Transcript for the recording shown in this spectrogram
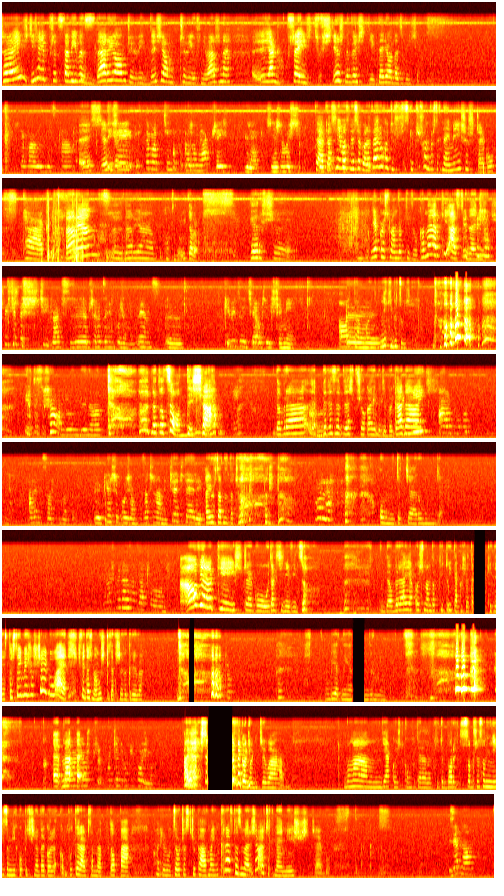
Cześć! Dzisiaj przedstawimy z Darią, czyli Dysią, czyli już nieważne, y, jak przejść w śnieżny wyścig. Dario, odezwij się. Siema Lubiska. Y, Śnieżny... Dzisiaj w tym odcinku pokażemy jak przejść grę Śnieżny Wyścig. Tak, zaczniemy od pierwszego levelu, choć już wszystkie przyszłam, wiesz, tak najmniejszy szczegół. Tak, a więc y, Daria, kontynuuj. Dobra. Pierwszy... Jakoś mam do kitu kamerki, a co Więc najmniejszy. oczywiście też ścigać z przechodzeniem poziomu, więc y, kibicujcie oczywiście mi. Oj tam, oj tam. Nie kibicujcie. Ja to słyszałam, blondyna. No to co, Dysia? Dobra, ja będę sobie też przy okazji będziemy gadać. Nic albo... Nie, ale nic y, Pierwszy poziom, zaczynamy. 3, 4. A już dawno zaczęłam. Ola. Um, cia, cia, rum, cia. Miałyśmy razem zacząć. A o wielki szczegół, tak cię nie widzą. Dobra, jakoś mam do kitu i także tak, kiedy jest coś najmniejszy szczegół, ale świętość mamuśki zawsze wygrywa. Biedny Andrew. e, ma, e, ja już kończę drugi poziom. a ja jeszcze tego nie kończyłam. Bo mam jakość komputera do kitu, bo są przesądni, nie chcą mi kupić nowego komputera czy tam laptopa. Chociaż cały czas ciupała w Minecrafta z Marysią, ale tak najmniejszy szczegół. Ze mną.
